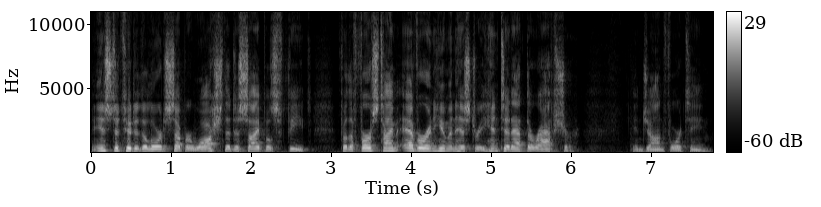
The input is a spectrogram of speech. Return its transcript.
instituted the Lord's Supper, washed the disciples' feet. For the first time ever in human history, hinted at the rapture in John 14.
